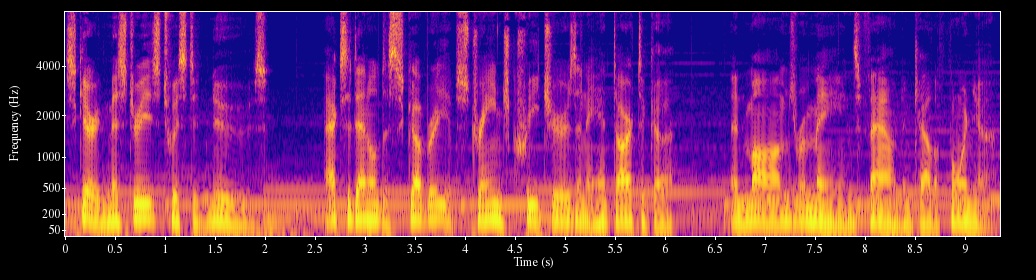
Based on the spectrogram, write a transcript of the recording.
Scary Mysteries Twisted News Accidental discovery of strange creatures in Antarctica, and mom's remains found in California.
